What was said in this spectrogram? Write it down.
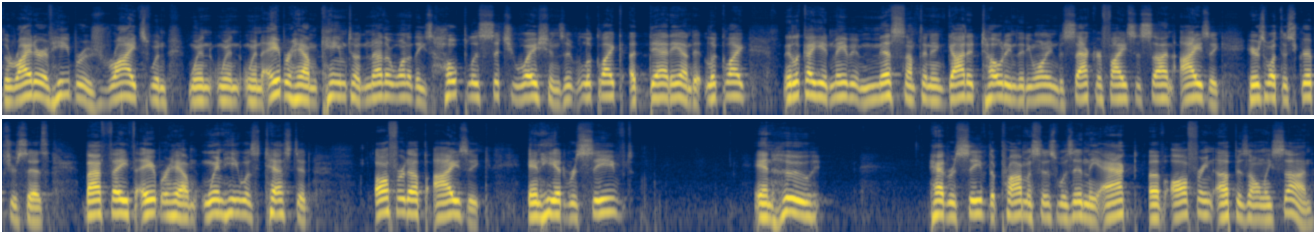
the writer of Hebrews writes when, when, when, when Abraham came to another one of these hopeless situations, it looked like a dead end. It looked like it looked like he had maybe missed something, and God had told him that he wanted him to sacrifice his son Isaac. Here's what the scripture says By faith, Abraham, when he was tested, offered up Isaac, and he had received, and who had received the promises was in the act of offering up his only son,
